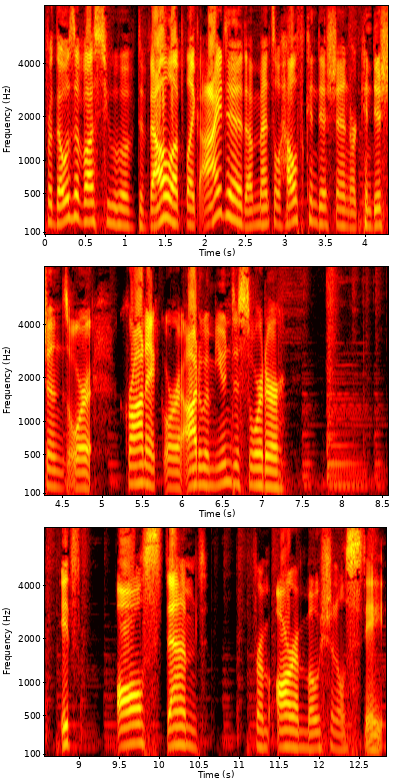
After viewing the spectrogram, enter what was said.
for those of us who have developed, like I did, a mental health condition or conditions or chronic or autoimmune disorder, it's all stemmed from our emotional state,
